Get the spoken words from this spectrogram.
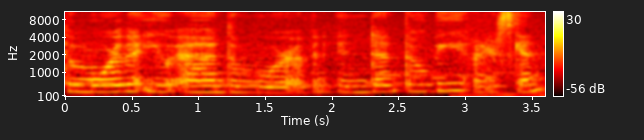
The more that you add, the more of an indent there will be on your skin.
